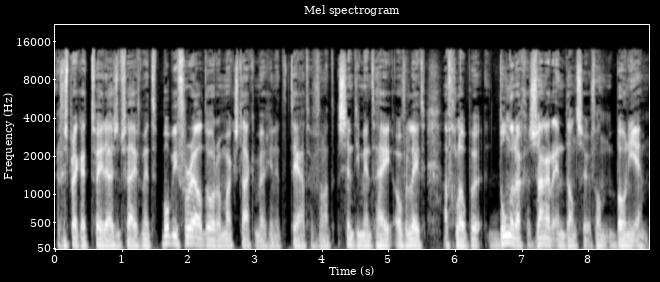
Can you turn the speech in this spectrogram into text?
Een gesprek uit 2005 met Bobby Farrell door Mark Stakenberg in het Theater van het Sentiment. Hij overleed afgelopen donderdag zanger en danser van Boney M.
